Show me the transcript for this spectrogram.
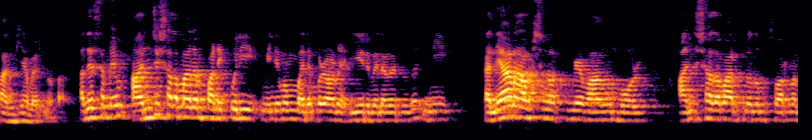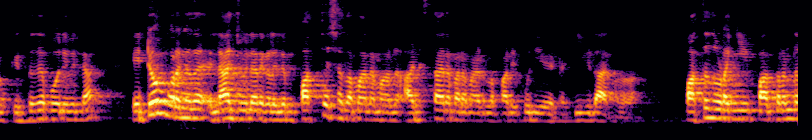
സംഖ്യ വരുന്നത്. അതേസമയം അഞ്ച് ശതമാനം പണിക്കൂലി മിനിമം വരുമ്പോഴാണ് ഈ ഒരു വില വരുന്നത്. ഇനി കല്യാണ ആവശ്യങ്ങൾക്കൊക്കെ വാങ്ങുമ്പോൾ അഞ്ച് ശതമാനത്തിനൊന്നും സ്വർണം കിട്ടുക പോലുമില്ല. ഏറ്റവും കുറഞ്ഞത് എല്ലാ ജ്വല്ലറികളിലും പത്ത് ശതമാനമാണ് അടിസ്ഥാനപരമായിട്ടുള്ള പണിക്കൂലിയായിട്ട് ഈടാക്കുന്നത്. പത്ത് തുടങ്ങി പന്ത്രണ്ട്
